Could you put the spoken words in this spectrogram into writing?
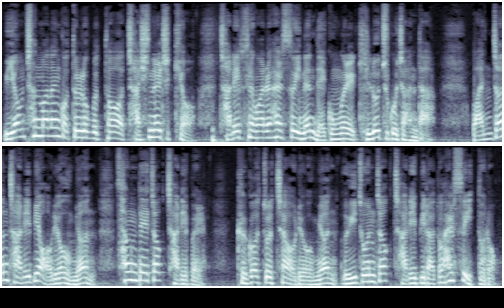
위험천만한 것들로부터 자신을 지켜 자립 생활을 할 수 있는 내공을 길러주고자 한다. 완전 자립이 어려우면 상대적 자립을, 그것조차 어려우면 의존적 자립이라도 할 수 있도록.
